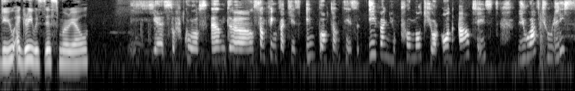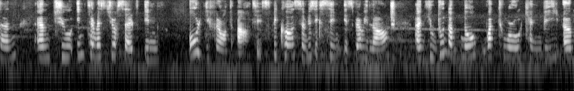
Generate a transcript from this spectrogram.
Do you agree with this, Muriel? Yes, of course. And uh, something that is important is even you promote your own artist, you have to listen and to interest yourself in all different artists because the music scene is very large and you do not know what tomorrow can be and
